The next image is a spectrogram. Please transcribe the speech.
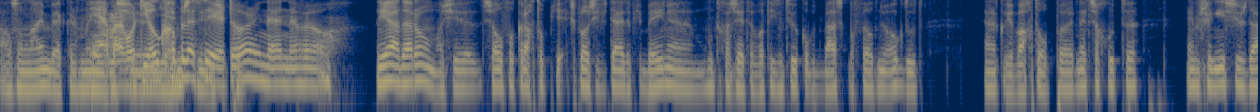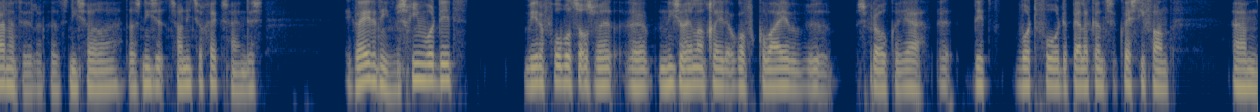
als een linebacker. Maar ja, maar wordt hij ook geblesseerd hoor in de NFL. Ja, daarom. Als je zoveel kracht op je explosiviteit op je benen moet gaan zetten, wat hij natuurlijk op het basketbalveld nu ook doet, ja, dan kun je wachten op uh, net zo goed uh, hamstring issues daar natuurlijk. Dat, is niet zo, uh, dat is niet, zou niet zo gek zijn. Dus ik weet het niet. Misschien wordt dit weer een voorbeeld zoals we niet zo heel lang geleden ook over Kawhi hebben besproken. Ja, dit wordt voor de Pelicans een kwestie van um,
